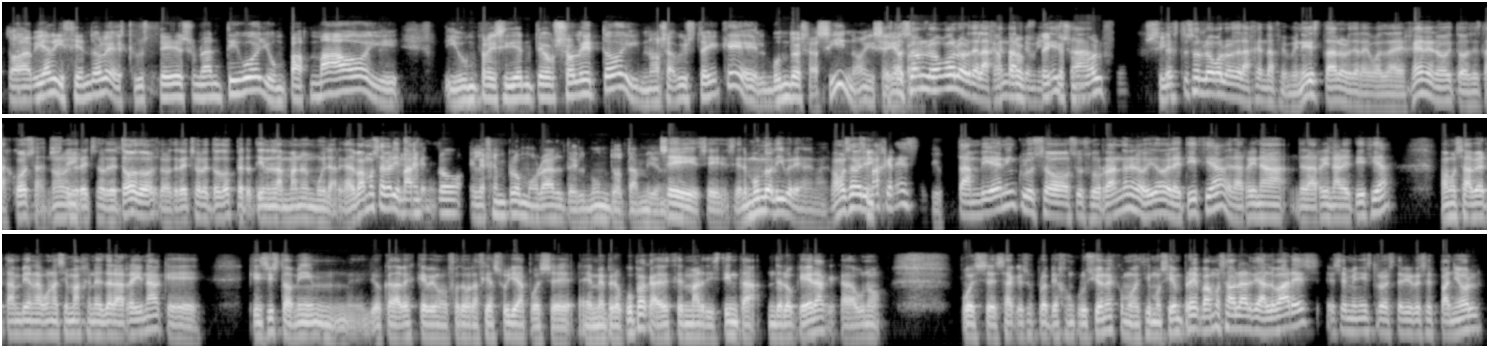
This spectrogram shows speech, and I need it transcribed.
todavía diciéndole es que usted es un antiguo y un pasmao y, y un presidente obsoleto y no sabe usted que el mundo es así, ¿no? Y Estos son luego los de la agenda feminista. Estos son luego los de la agenda feminista, los de la igualdad de género y todas estas cosas, ¿no? Los derechos de todos, los derechos de todos, pero tienen las manos muy largas. Vamos a ver imágenes. el ejemplo moral del mundo también. Sí, sí, sí, el mundo libre además. Vamos a ver imágenes. También incluso susurrando en el oído de Leticia, de la reina, de la reina Leticia Vamos a ver también algunas imágenes de la reina que, que insisto, a mí, mm, yo cada vez que veo fotografía suya, pues eh, eh, me preocupa, cada vez es más distinta de lo que era, que cada uno pues eh, saque sus propias conclusiones, como decimos siempre. Vamos a hablar de Álvarez, ese ministro de Exteriores español,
